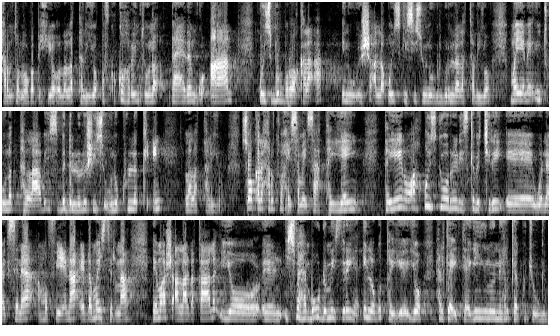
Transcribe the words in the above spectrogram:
xarunta looga bixiyo oo lala taliyo qofka ka hor intuuna qaadan go'aan qoys burburoo kale ah inuu insha alla qoyskiisiisa inuu burburin lala taliyo. Mayana intuuna tallaabo isbeddel noloshiisa uuna kula kicin lala taliyo. Soo kale xaruntu waxay samaysaa tayeyn. Tayeyn oo ah qoyskii horreedi iskaba jiray ee wanaagsanaa ama fiicnaa ee dhammaystirnaa ee maasha allah dhaqaale iyo isfahanba u dhammaystiran yahay in lagu tayeeyo halkaa ay taagan yihiin oona halkaa ku joogin.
